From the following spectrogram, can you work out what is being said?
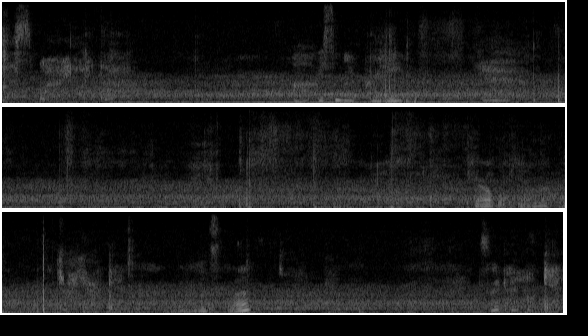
Just moving like that. Oh, isn't that pretty? Terrible camera. It's like I know camera.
